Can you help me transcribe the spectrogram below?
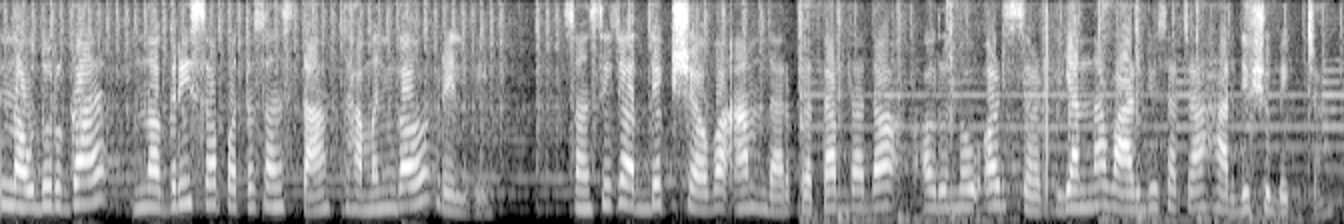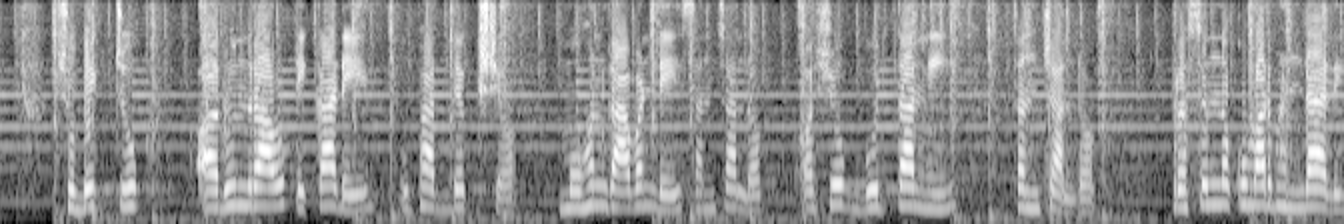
नवदुर्गा नगरी पतसंस्था धामणगाव रेल्वे. संस्थेचे अध्यक्ष व आमदार प्रतापदादा अरुणभाऊ अडसड यांना वाढदिवसाच्या हार्दिक शुभेच्छा. शुभेच्छुक अरुणराव टेकाडे उपाध्यक्ष मोहन गावंडे संचालक अशोक बुरतानी संचालक प्रसन्नकुमार भंडारी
